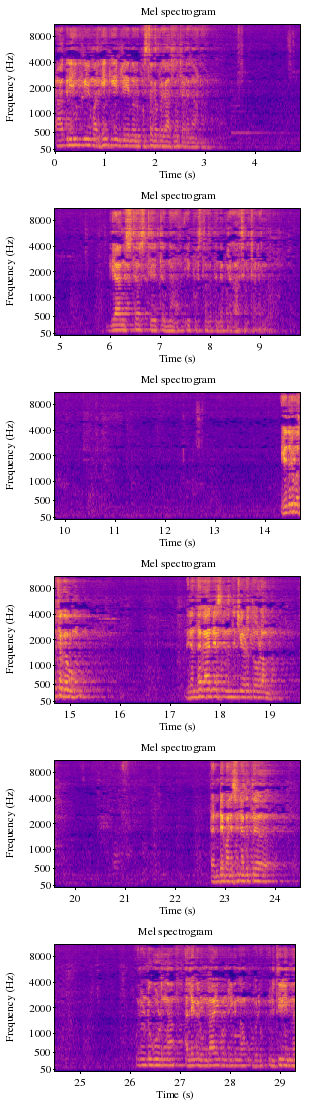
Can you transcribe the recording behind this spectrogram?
ആഗ്രഹിക്കുകയും അർഹിക്കുകയും ചെയ്യുന്ന ഒരു പുസ്തക പ്രകാശന ചടങ്ങാണ്. ഗ്യാങ്സ്റ്റർ സ്റ്റേറ്റ് എന്ന ഈ പുസ്തകത്തിന്റെ പ്രകാശന ചടങ്ങ്. ഏതൊരു പുസ്തകവും ഗ്രന്ഥകാരനെ സംബന്ധിച്ചിടത്തോളം തന്റെ മനസ്സിനകത്ത് ഉരുണ്ടുകൂടുന്ന അല്ലെങ്കിൽ ഉണ്ടായിക്കൊണ്ടിരിക്കുന്ന ഉരുത്തിരിയുന്ന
